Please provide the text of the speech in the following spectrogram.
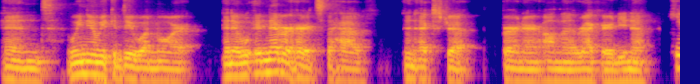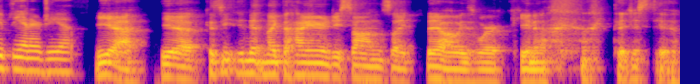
And we knew we could do one more. And it, it never hurts to have an extra burner on the record you know? Keep the energy up. Yeah yeah. Because like the high energy songs like they always work you know? They just do.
